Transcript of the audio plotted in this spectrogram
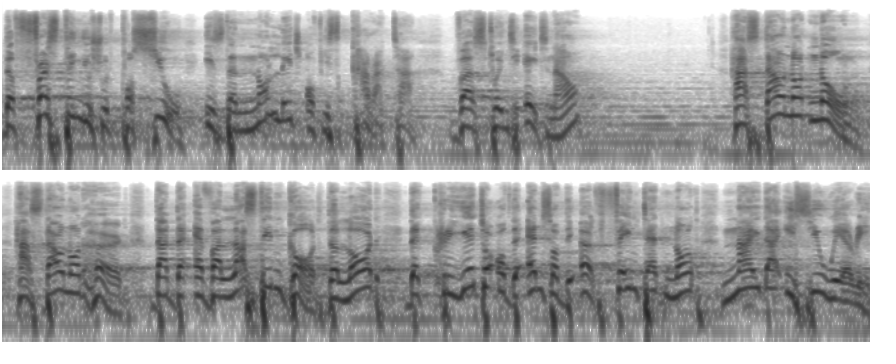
the first thing you should pursue is the knowledge of his character. Verse 28 now. Hast thou not known Hast thou not heard that the everlasting God, the Lord, the creator of the ends of the earth, fainted not, neither is he weary.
